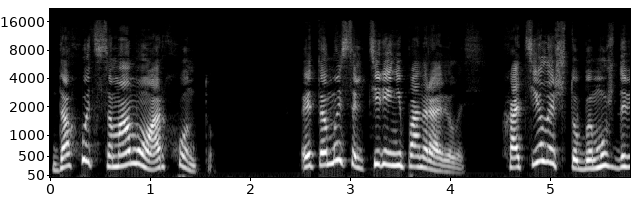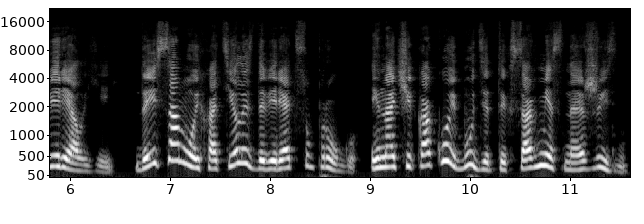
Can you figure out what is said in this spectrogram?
Да хоть самому Архонту. Эта мысль Тире не понравилась. Хотелось, чтобы муж доверял ей. Да и самой хотелось доверять супругу. Иначе какой будет их совместная жизнь?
